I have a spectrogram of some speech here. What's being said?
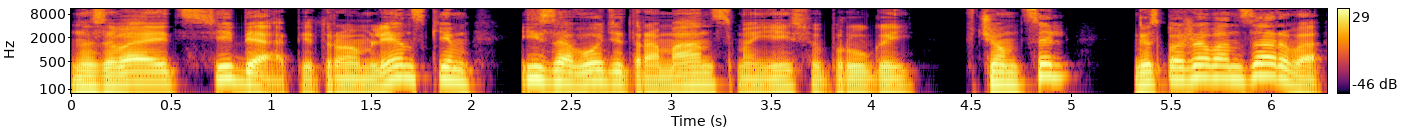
называет себя Петром Ленским и заводит роман с моей супругой. В чем цель? Госпожа Ванзарова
